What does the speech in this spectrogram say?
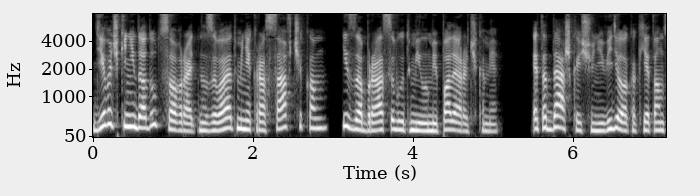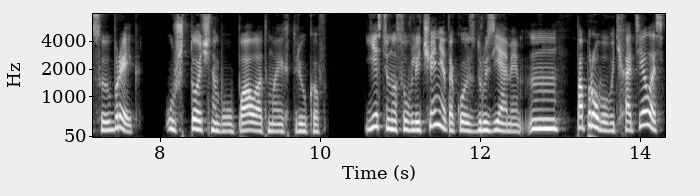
Девочки не дадут соврать, называют меня красавчиком и забрасывают милыми подарочками. Эта Дашка еще не видела, как я танцую брейк. Уж точно бы упала от моих трюков. Есть у нас увлечение такое с друзьями. М -м, попробовать хотелось,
